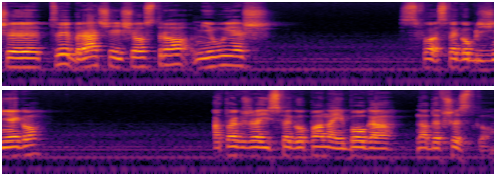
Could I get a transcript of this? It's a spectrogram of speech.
Czy ty, bracie i siostro, miłujesz swo- swego bliźniego, a także i swego Pana i Boga nade wszystko?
